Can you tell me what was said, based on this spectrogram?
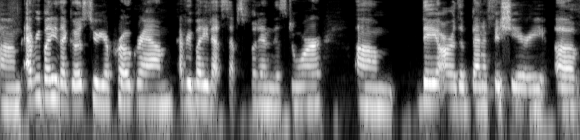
um, everybody that goes through your program, everybody that steps foot in this door, um, they are the beneficiary of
